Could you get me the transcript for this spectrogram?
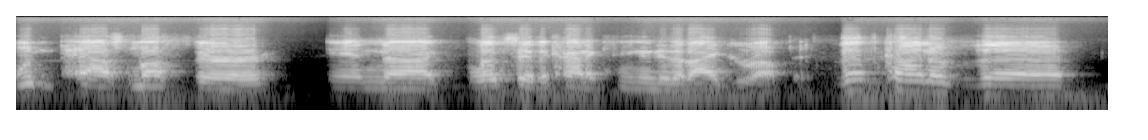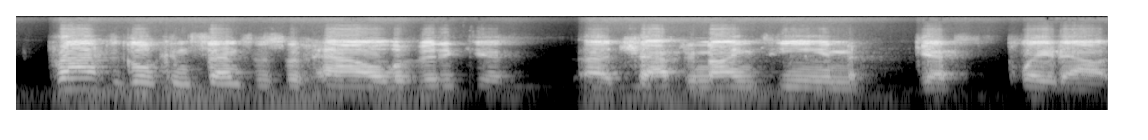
wouldn't pass muster in, uh, let's say, the kind of community that I grew up in. That's kind of the practical consensus of how Leviticus uh, chapter 19 gets played out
